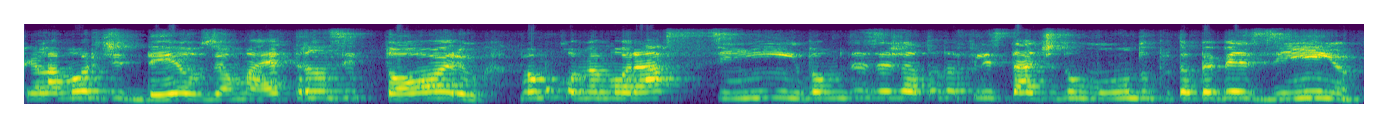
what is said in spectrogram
pelo amor de Deus, é, uma, é transitório. Vamos comemorar sim, vamos desejar toda a felicidade do mundo para o teu bebezinho.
